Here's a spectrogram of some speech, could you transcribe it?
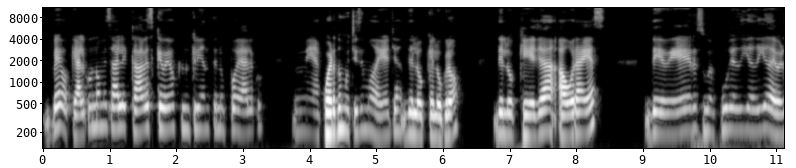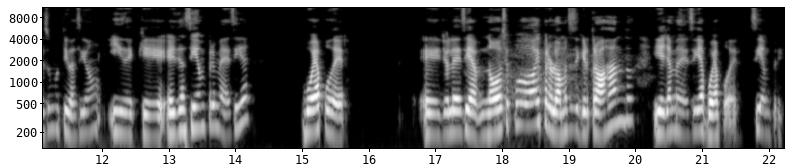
veo que algo no me sale, cada vez que veo que un cliente no puede algo, me acuerdo muchísimo de ella, de lo que logró, de lo que ella ahora es, de ver su empuje día a día, de ver su motivación y de que ella siempre me decía, voy a poder. Eh, yo le decía, no se pudo hoy, pero lo vamos a seguir trabajando. Y ella me decía, voy a poder, siempre.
